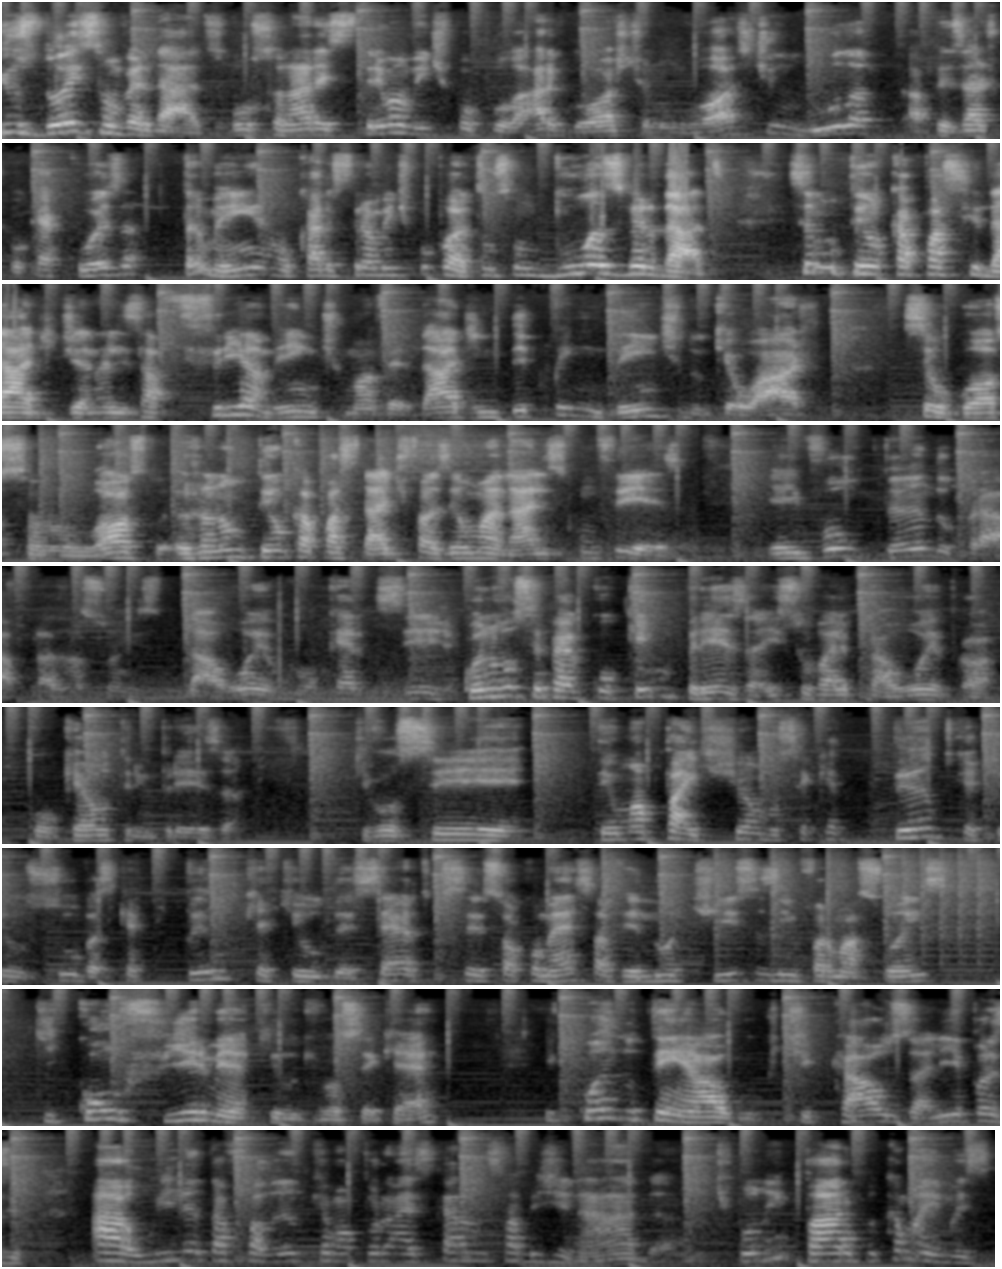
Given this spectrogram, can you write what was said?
E os dois são verdades. Bolsonaro é extremamente popular, goste ou não goste. O Lula, apesar de qualquer coisa, também é um cara extremamente popular. Então são duas verdades. Se eu não tenho a capacidade de analisar friamente uma verdade, independente do que eu acho, se eu gosto ou não gosto, eu já não tenho capacidade de fazer uma análise com frieza. E aí, voltando para as ações da Oi, ou qualquer que seja, quando você pega qualquer empresa, isso vale para a Oi, para qualquer outra empresa, que você tem uma paixão, você quer tanto que aquilo suba, quer tanto que aquilo dê certo, que você só começa a ver notícias e informações que confirmem aquilo que você quer. E quando tem algo que te causa ali, por exemplo, ah, o William tá falando que é uma por. Ah, esse cara não sabe de nada. Tipo, eu nem paro, porque, calma aí, mas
